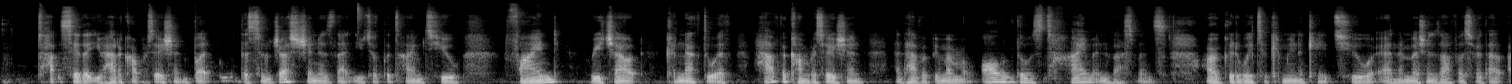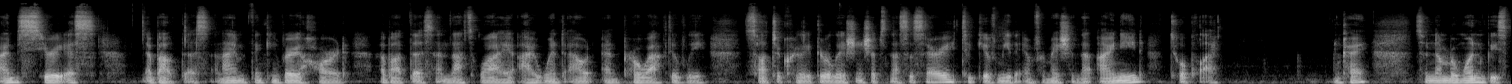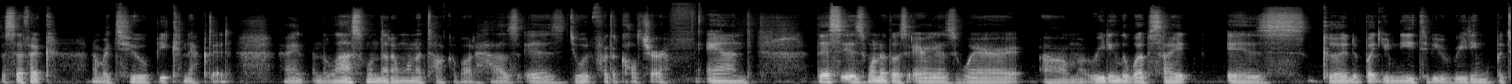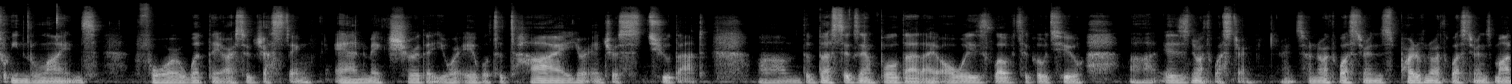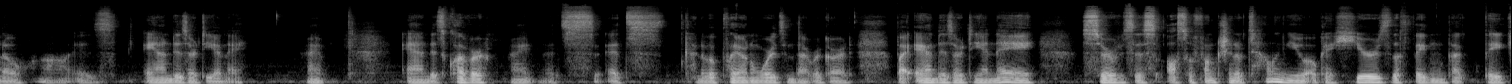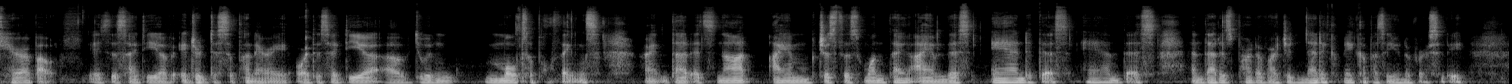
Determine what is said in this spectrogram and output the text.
say that you had a conversation, but the suggestion is that you took the time to find, reach out, connect with, have the conversation, and have it be memorable. All of those time investments are a good way to communicate to an admissions officer that I'm serious about this and I am thinking very hard about this. And that's why I went out and proactively sought to create the relationships necessary to give me the information that I need to apply. Okay. So, number one, be specific. Number two, be connected. Right. And the last one that I want to talk about has is do it for the culture. And this is one of those areas where um, reading the website is good, but you need to be reading between the lines for what they are suggesting and make sure that you are able to tie your interests to that. Um, the best example that I always love to go to uh, is Northwestern. Right? So Northwestern's part of Northwestern's motto uh, is "and is our DNA," right? And it's clever, right? It's it's kind of a play on words in that regard, but "and is our DNA." serves this also function of telling you, okay, here's the thing that they care about is this idea of interdisciplinary or this idea of doing multiple things, right? That it's not, I am just this one thing, I am this and this and this. And that is part of our genetic makeup as a university.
